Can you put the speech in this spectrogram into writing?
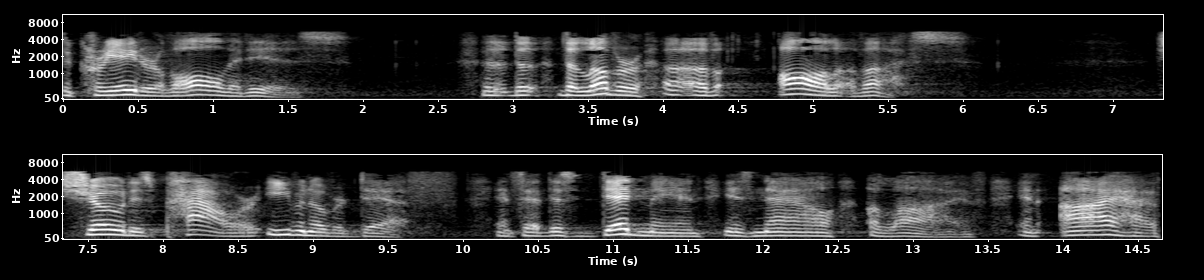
the creator of all that is, the, the lover of all of us, showed his power even over death and said, This dead man is now alive, and I have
